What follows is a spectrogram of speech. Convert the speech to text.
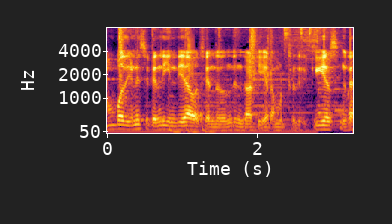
ஐம்பது யூனிவர்சிட்டி வந்து இந்தியாவை சேர்ந்தது வந்து இந்த வாட்டி இடம் பெற்றிருக்கு கியூஎஸ்ங்கிற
